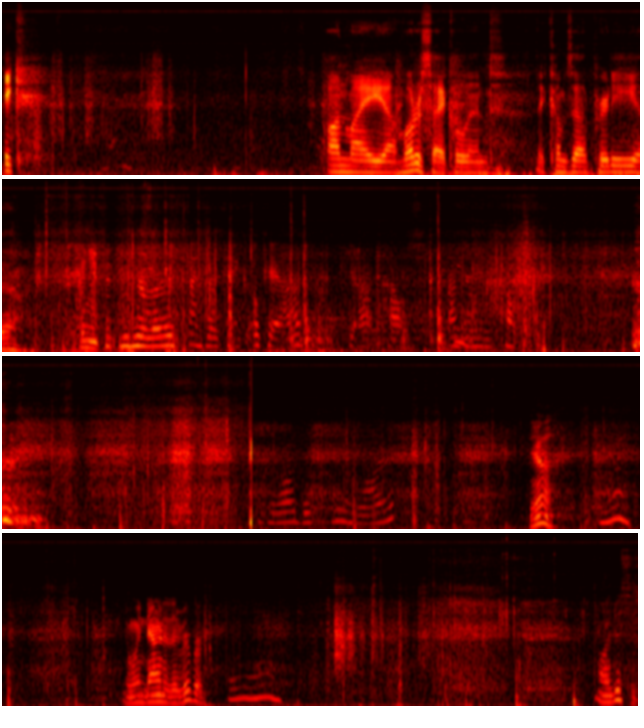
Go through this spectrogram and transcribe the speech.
Take on my uh, motorcycle and it comes out pretty uh, Can you fit through here, Larry? Times I think, okay, I have to get out of the house. I'm in the house. Yeah. It went down to the river. Oh, this is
